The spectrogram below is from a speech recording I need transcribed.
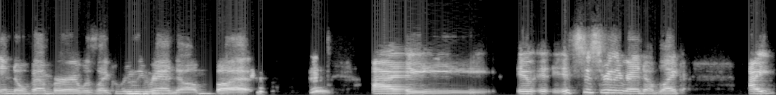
in November. It was like really mm-hmm. random, but I it, it, it's just really random. Like I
